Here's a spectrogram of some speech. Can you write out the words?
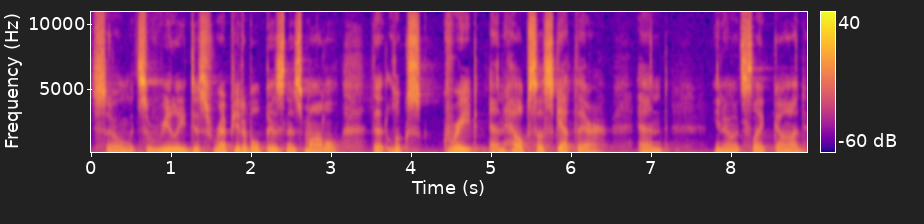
So it's a really disreputable business model that looks great and helps us get there. And, you know, it's like, God,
